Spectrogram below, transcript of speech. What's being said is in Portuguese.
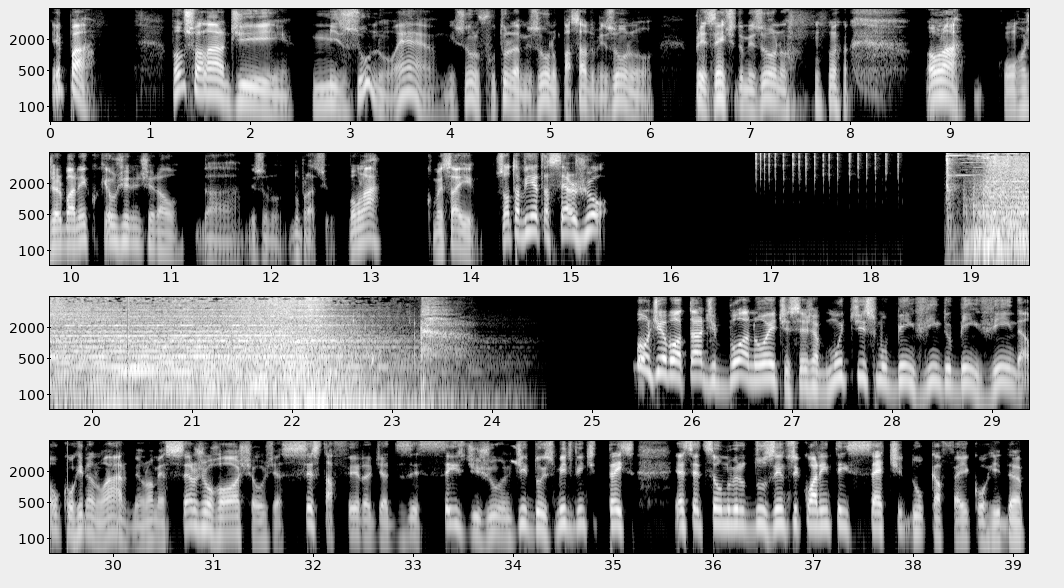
Epa, vamos falar de Mizuno, é? Mizuno, futuro da Mizuno, passado do Mizuno, presente do Mizuno. vamos lá, com o Rogério Barenco, que é o gerente geral da Mizuno no Brasil. Vamos lá, começar aí. Solta a vinheta, Sérgio! Bom dia, boa tarde, boa noite, seja muitíssimo bem-vindo, bem-vinda ao Corrida no Ar. Meu nome é Sérgio Rocha, hoje é sexta-feira, dia 16 de junho de 2023. Essa é a edição número 247 do Café e Corrida.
